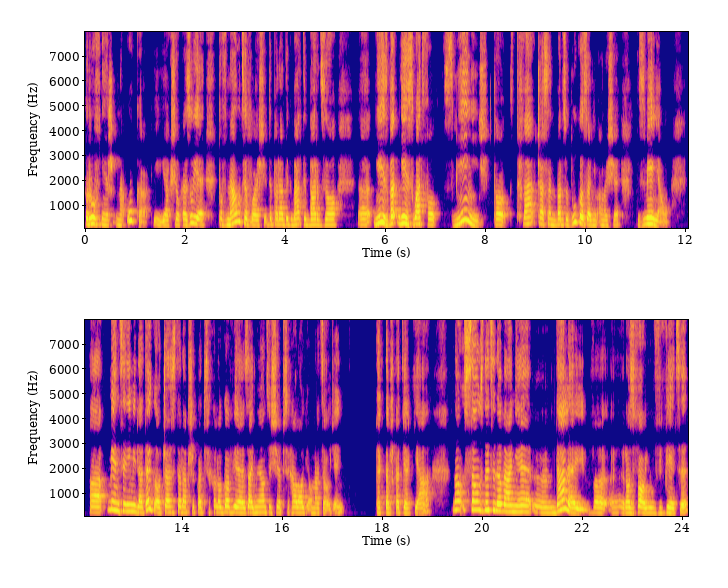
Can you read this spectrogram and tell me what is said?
również nauka, i jak się okazuje, to w nauce właśnie te paradygmaty bardzo e, nie jest, nie jest łatwo zmienić. To trwa czasem bardzo długo, zanim one się zmienią. A między innymi dlatego często na przykład psychologowie zajmujący się psychologią na co dzień, tak na przykład jak ja, no, są zdecydowanie y, dalej w y, rozwoju, w wiedzy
